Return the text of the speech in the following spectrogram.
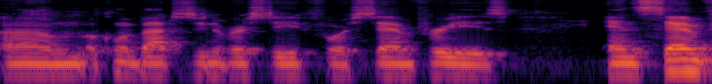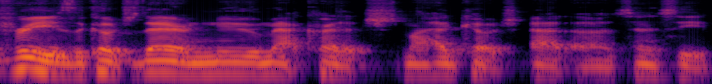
um, Oklahoma Baptist University, for Sam Freeze, and Sam Freeze, the coach there, knew Matt Kredich, my head coach at uh, Tennessee.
